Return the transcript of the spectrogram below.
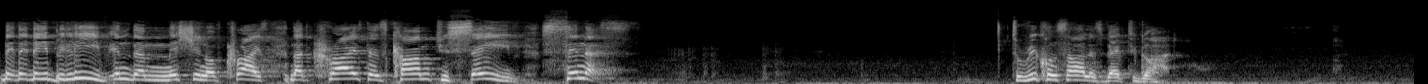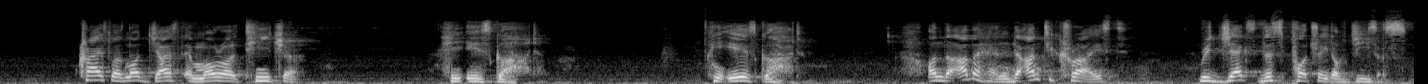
They, they, they, believe in the mission of Christ, that Christ has come to save sinners. to reconcile us back to God. Christ was not just a moral teacher, He is God. He is God. On the other hand, the Antichrist rejects this portrait of Jesus.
